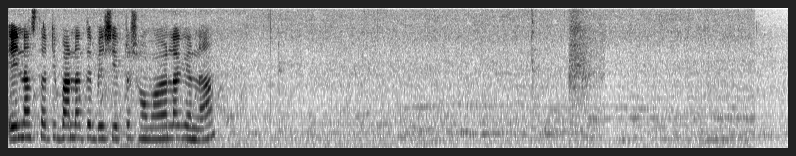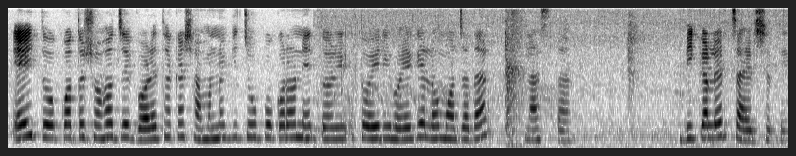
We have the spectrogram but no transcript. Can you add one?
এই নাস্তাটি বানাতে বেশি একটা সময় লাগে না। এই তো কত সহজে ঘরে থাকা সামান্য কিছু উপকরণে তৈরি- তৈরি হয়ে গেল মজাদার নাস্তা। বিকালের চায়ের সাথে।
